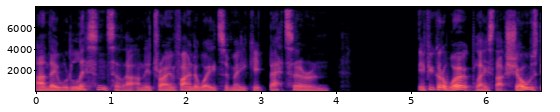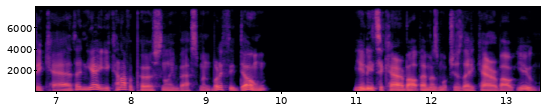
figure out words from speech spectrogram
And they would listen to that and they'd try and find a way to make it better and if you've got a workplace that shows they care, then yeah, you can have a personal investment. But if they don't, you need to care about them as much as they care about you.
